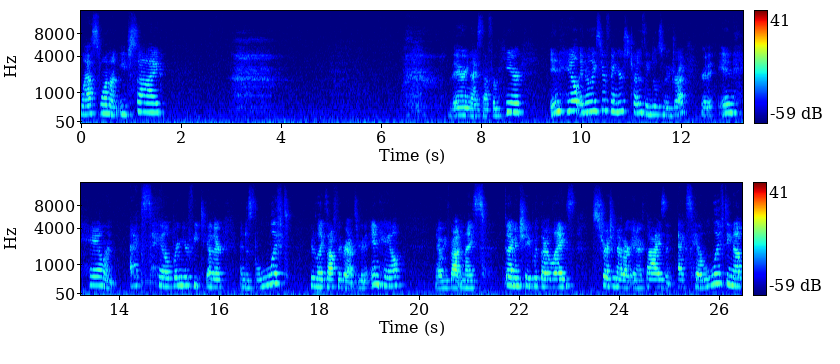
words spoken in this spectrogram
Last one on each side. Very nice. Now from here, inhale, interlace your fingers, Charlie's Angels Mudra. You're going to inhale and exhale, bring your feet together and just lift your legs off the ground. So you're going to inhale. Now we've got a nice diamond shape with our legs, stretching out our inner thighs and exhale, lifting up.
